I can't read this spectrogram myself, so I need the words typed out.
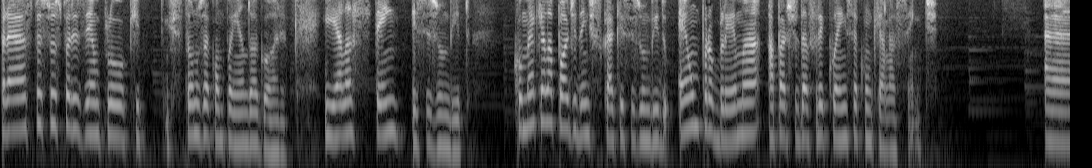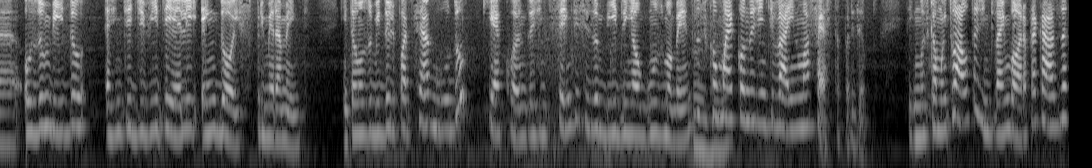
Para as pessoas, por exemplo, que estão nos acompanhando agora e elas têm esse zumbido, como é que ela pode identificar que esse zumbido é um problema a partir da frequência com que ela sente? uh, o zumbido, a gente divide ele em dois, primeiramente. Então, o zumbido ele pode ser agudo, que é quando a gente sente esse zumbido em alguns momentos, uhum. como é quando a gente vai em uma festa, por exemplo. Tem música muito alta, a gente vai embora para casa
